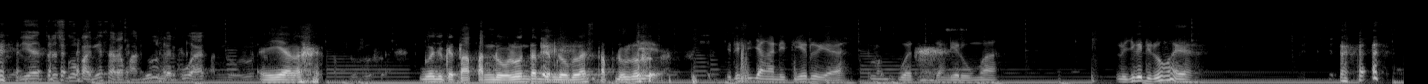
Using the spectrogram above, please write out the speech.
Iya terus gue pagi sarapan dulu biar kuat iya lah. Gue juga tapan dulu, ntar jam 12 tap dulu. Iya. Jadi sih jangan ditiru ya buat yang di rumah. Lu juga di rumah ya?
